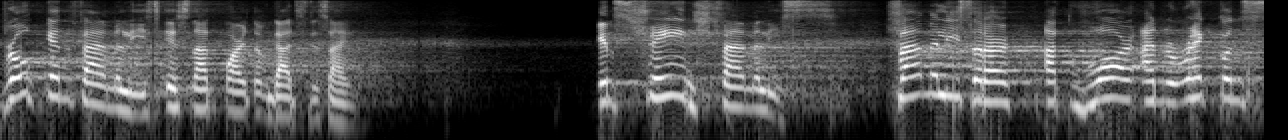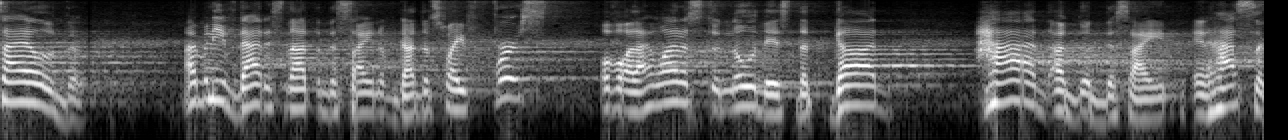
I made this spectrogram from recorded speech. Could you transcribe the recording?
Broken families is not part of God's design. Estranged families, families that are at war, unreconciled. I believe that is not the design of God. That's why first of all, I want us to know this that God had a good design and has a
